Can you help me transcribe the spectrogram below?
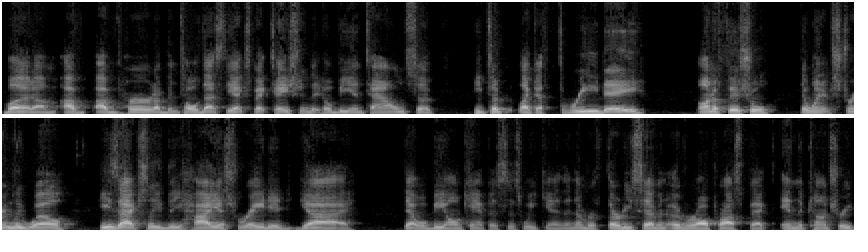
but um, I've I've heard I've been told that's the expectation that he'll be in town. So he took like a three day unofficial that went extremely mm. well. He's actually the highest rated guy that will be on campus this weekend, the number 37 overall prospect in the country.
